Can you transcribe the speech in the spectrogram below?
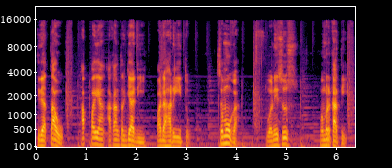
tidak tahu apa yang akan terjadi pada hari itu. Semoga Tuhan Yesus memberkati.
